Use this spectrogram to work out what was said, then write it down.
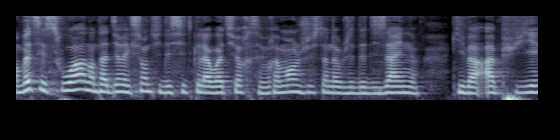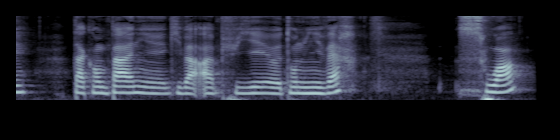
En fait, c'est soit dans ta direction, tu décides que la voiture c'est vraiment juste un objet de design qui va appuyer ta campagne qui va appuyer euh, ton univers. Soit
